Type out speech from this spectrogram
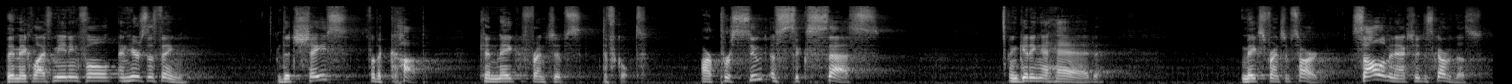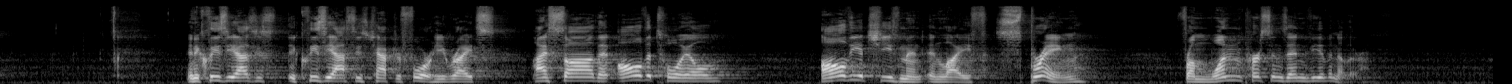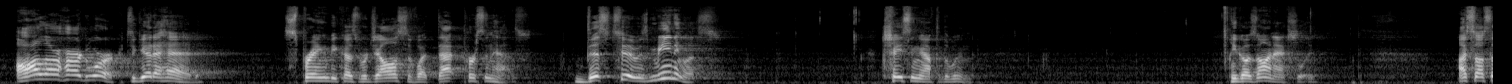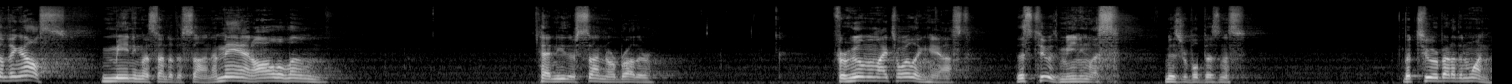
They make life meaningful. And here's the thing the chase for the cup can make friendships difficult. Our pursuit of success and getting ahead makes friendships hard. Solomon actually discovered this. In Ecclesiastes, Ecclesiastes chapter 4, he writes, I saw that all the toil all the achievement in life spring from one person's envy of another. All our hard work to get ahead spring because we're jealous of what that person has. This too is meaningless. Chasing after the wind. He goes on, actually. I saw something else meaningless under the sun. A man all alone. Had neither son nor brother. For whom am I toiling? He asked. This too is meaningless, miserable business. But two are better than one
